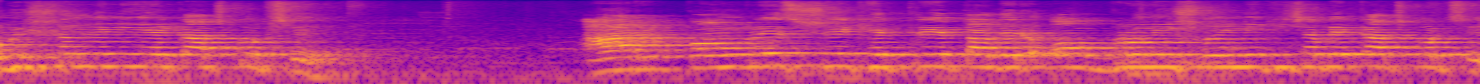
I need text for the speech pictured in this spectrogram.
অভিসন্ধি নিয়ে কাজ করছে, আর কংগ্রেস সেক্ষেত্রে তাদের অগ্রণী সৈনিক হিসাবে কাজ করছে,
